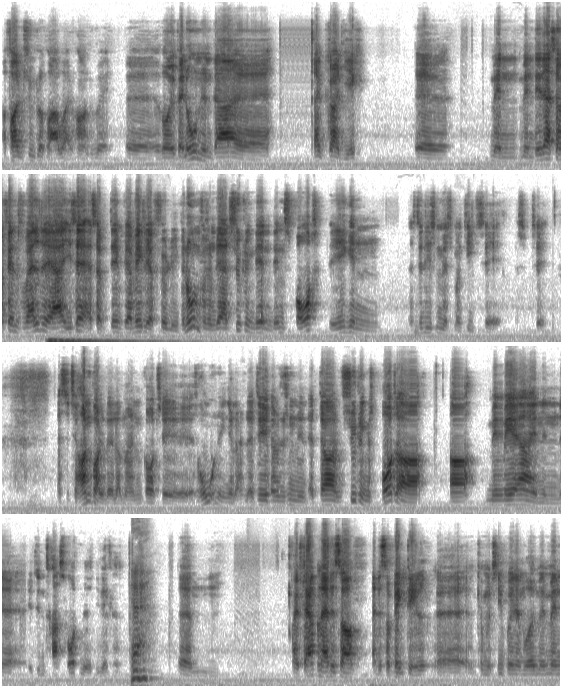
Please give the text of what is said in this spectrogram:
Og folk cykler på arbejde hånd tilbage. Øh, hvor i Vallonien, der, øh, der gør de ikke. Øh, men, men det der så er fælles for alle, det er især, altså det jeg virkelig at følge i Vallonien for eksempel, det er, at cykling det er, en, det er en sport. Det er ikke en, altså det er ligesom hvis man gik til, altså til, altså til håndbold, eller man går til altså, roning, eller det er jo sådan, at der er cykling en sport, og, og med mere end en, øh, en transportmiddel i virkeligheden. Ja, Øhm, og i Flandern er det så, er det så begge dele, øh, kan man sige på en eller anden måde. Men, men,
